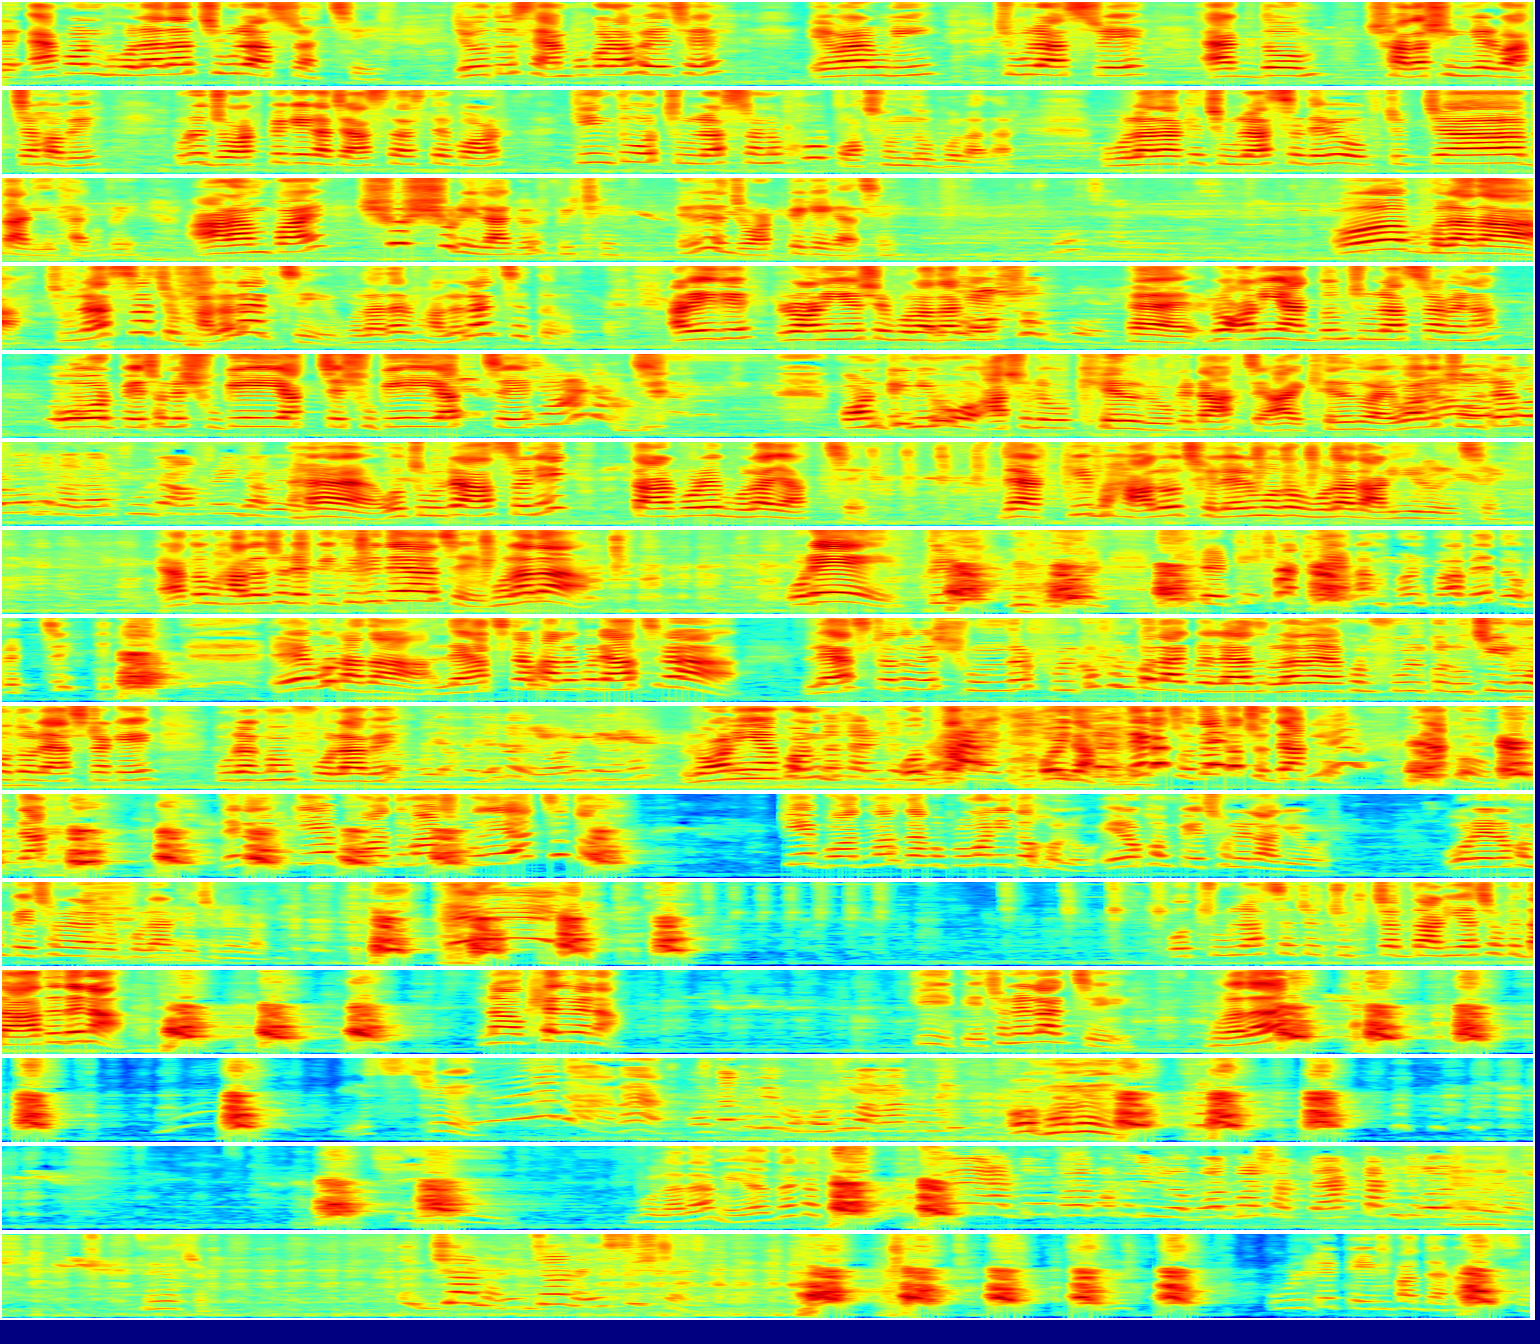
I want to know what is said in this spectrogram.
তো এখন ভোলাদা চুল আশ্রাচ্ছে। যেহেতু শ্যাম্পু করা হয়েছে, এবার উনি চুল আশ্রে একদম সাদা সিংহের বাচ্চা হবে। পুরো জট পেকে গেছে আস্তে আস্তে কর, কিন্তু ওর চুল আশ্রানো খুব পছন্দ ভোলাদার। ভোলাদাকে চুল আশ্রে দেবে, ও চুপচাপ দাঁড়িয়ে থাকবে। আরাম পায় সুরসুরি লাগে ওর পিঠে। ঠিক আছে জট পেকে গেছে। ও ভোলাদা চুল আশ্রাচ্ছ ভালো লাগছে? ভোলাদার ভালো লাগছে তো? আর এই যে রনি এসে ভোলাদাকে হ্যাঁ রনি একদম চুল আশ্রাবে না ওর পেছনে শুকেই যাচ্ছে শুকেই যাচ্ছে। কন্টিনিউ আসলে ও খেলবে ওকে ডাকছে আয় খেলবে আয়। ও আগে চুলটা। হ্যাঁ ও চুলটা আশ্রে নিক তারপরে ভোলা যাচ্ছে। দেখ কি ভালো ছেলের মতো ভোলা দাঁড়িয়ে রয়েছে। এত ভালো ছেলে পৃথিবীতে আছে ভোলাদা। ওরে তুই ধরেছিস এ ভোলাদা ল্যাচটা ভালো করে আছড়া ল্যাচটা তো বেশ সুন্দর ফুলকো ফুলকো লাগবে। ল্যাচ ভোলাদা এখন ফুলকো লুচির মতো ল্যাচটাকে পুরো একদম ফোলাবে। রনি এখন ওই দেখো, দেখেছ দেখেছ, দেখো দেখো দেখো দেখো কে বদমাস বোঝা যাচ্ছে তো? কে বদমাস দেখো, প্রমাণিত হলো। এরকম পেছনে লাগে ওর। ওর এরকম পেছনে লাগে, ভোলার পেছনে লাগে। ও চুল আসছে চুপচাপ দাঁড়িয়ে আছে ওকে দাঁড়াতে দে না। না ও খেলবে না। কি পেছনে লাগছে? ভোলাদা এসছে। ও হনু। কি? ভোলাদা মেজাজ দেখাচ্ছে? এ, একদম কথা পাতা দিবি না বদমাস একটা একটা কিছু কথা শোনে না দেখেছ ওই যা না রে যা না এসছিস কেন উল্টে টেম্পার দেখা যাচ্ছে।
